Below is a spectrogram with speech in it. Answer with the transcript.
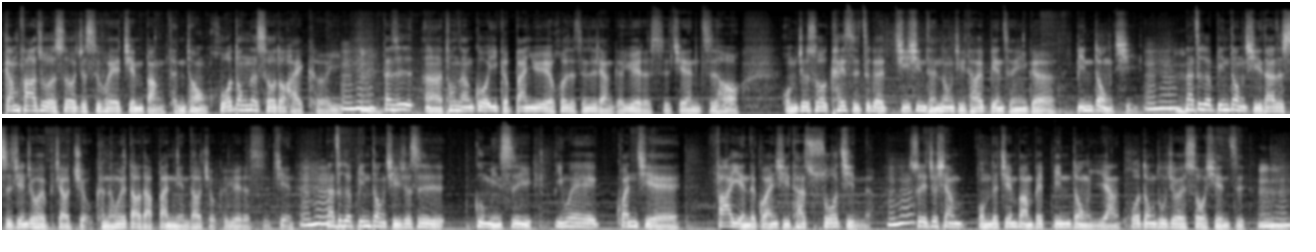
刚发作的时候就是会肩膀疼痛，活动的时候都还可以。嗯哼，但是呃，通常过一个半月或者甚至两个月的时间之后，我们就说开始这个急性疼痛期，它会变成一个冰冻期。嗯哼，那这个冰冻期它的时间就会比较久，可能会到达半年到九个月的时间，那这个冰冻其实就是顾名思义，因为关节发炎的关系，它缩紧了，所以就像我们的肩膀被冰冻一样，活动度就会受限制。嗯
